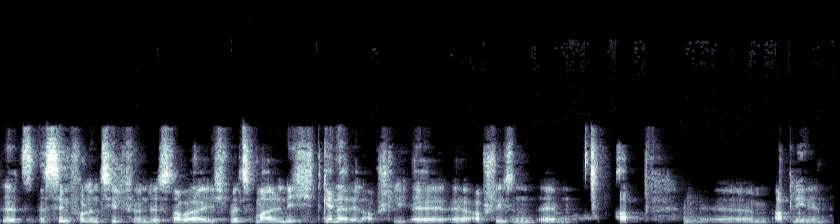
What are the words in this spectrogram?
äh, sinnvoll und zielführend ist. Aber ich will es mal nicht generell abschli äh, äh abschließen, ähm, ab, ähm, ablehnen.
